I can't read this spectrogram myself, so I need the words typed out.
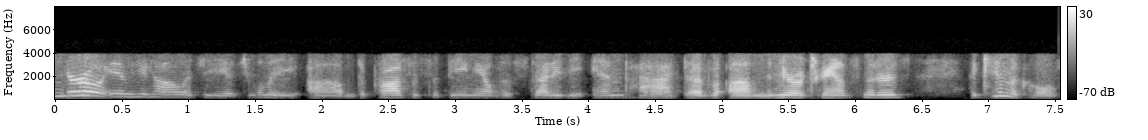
Neuroimmunology is really um, the process of being able to study the impact of um, the neurotransmitters, the chemicals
